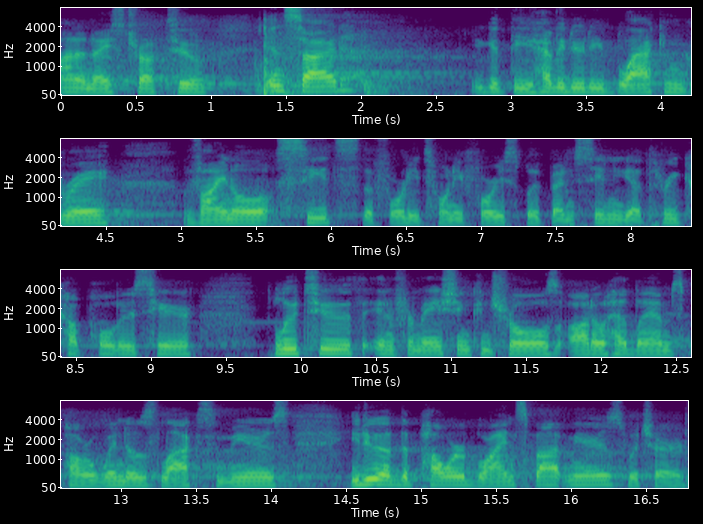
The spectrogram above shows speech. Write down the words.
on a nice truck too. Inside, you get the heavy duty black and gray vinyl seats, the 40-20-40 split bench seat. You got three cup holders here, Bluetooth information controls, auto headlamps, power windows, locks and mirrors. You do have the power blind spot mirrors, which are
